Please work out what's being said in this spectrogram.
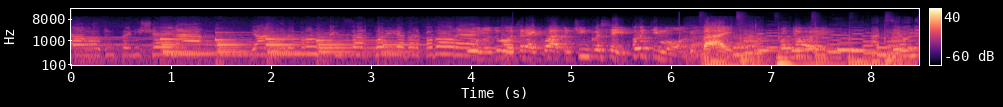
Mettiamo tutto in scena. Diamo le fronte in sartoria, per favore. 1, 2, 3, 4, 5, 6, poi ti muovi. Vai. Motore. Azione.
